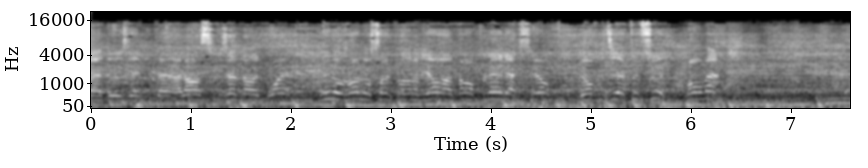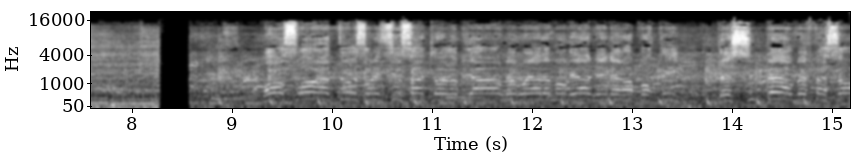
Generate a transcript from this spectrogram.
la deuxième mi-temps. Alors, si vous êtes dans le coin, venez nous rejoindre au centre Condravillard, encore plein d'actions. Et on vous dit à tout de suite, bon match! Bonsoir à tous, on est ici au centre Condravillard. Le Royal de Montréal vient de superbe façon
